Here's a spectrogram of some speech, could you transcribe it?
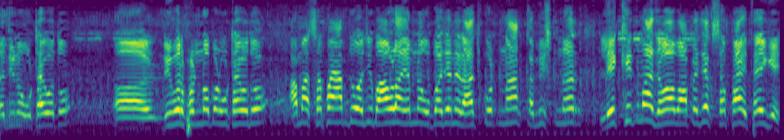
નદીનો ઉઠાવ્યો હતો. રિવરફ્રન્ટનો પણ ઉઠાવ્યો હતો. આમાં સફાઈ આપજો હજી બાવળા એમના ઊભા છે અને રાજકોટના કમિશનર લેખિતમાં જવાબ આપે છે કે સફાઈ થઈ ગઈ.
